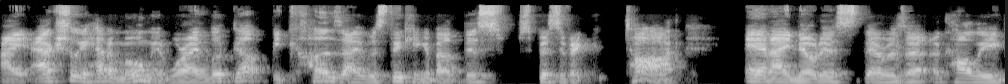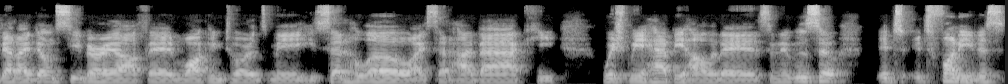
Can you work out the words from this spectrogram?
I actually had a moment where I looked up because I was thinking about this specific talk, and I noticed there was a, a, colleague that I don't see very often walking towards me. He said hello. I said hi back. He wished me happy holidays, and it was so. It's it's funny. This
